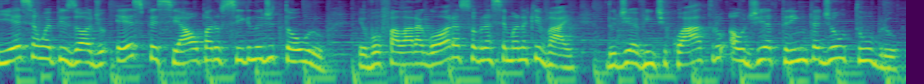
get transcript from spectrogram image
e esse é um episódio especial para o signo de Touro. Eu vou falar agora sobre a semana que vai, do dia 24 ao dia 30 de outubro,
